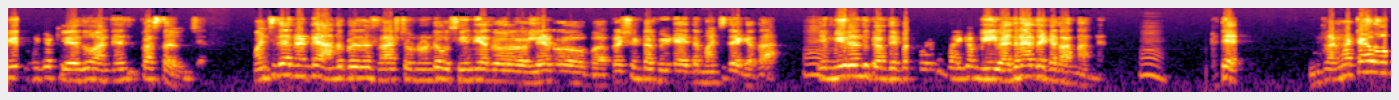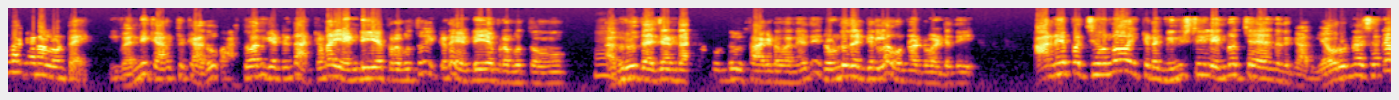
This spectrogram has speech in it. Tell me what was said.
మీరు అడగట్లేదు అనేది ప్రస్తావించారు. మంచిదేనంటే ఆంధ్రప్రదేశ్ రాష్ట్రం నుండి ఒక సీనియర్ లీడర్ ప్రెసిడెంట్ ఆఫ్ ఇండియా అయితే మంచిదే కదా. మీరెందుకు అంత ఇబ్బంది? పైగా మీ అధినేతే కదా అన్నాను నేను. అంటే రకరకాల ఊహాగానాలు ఉంటాయి. ఇవన్నీ కరెక్ట్ కాదు. వాస్తవానికి ఏంటంటే అక్కడ ఎన్డీఏ ప్రభుత్వం ఇక్కడ ఎన్డీఏ ప్రభుత్వం. Hmm. అభివృద్ధి ఎజెండా ముందుకు సాగడం అనేది రెండు దగ్గరలో ఉన్నటువంటిది. ఆ నేపథ్యంలో ఇక్కడ మినిస్ట్రీలు ఎన్ని వచ్చాయన్నది కాదు. ఎవరున్నా సరే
